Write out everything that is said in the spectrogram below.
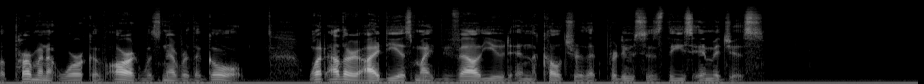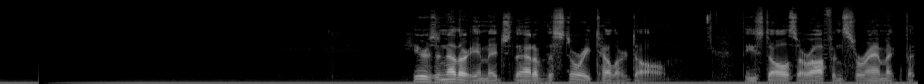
a permanent work of art was never the goal. What other ideas might be valued in the culture that produces these images? Here's another image, that of the storyteller doll. These dolls are often ceramic but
